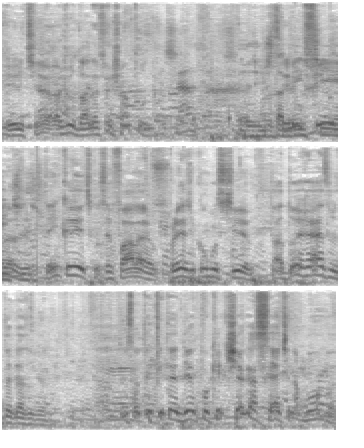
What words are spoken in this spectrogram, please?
ele tinha ajudado a fechar tudo. A gente está bem ciente. Tem crítica. Você fala preço de combustível. Está dois reais o da gasolina. Você só tem que entender por que chega a 7 na bomba.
